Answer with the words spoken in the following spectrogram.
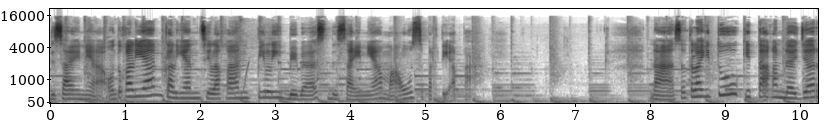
desainnya. Untuk kalian, kalian silahkan pilih bebas desainnya mau seperti apa. Nah, setelah itu kita akan belajar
